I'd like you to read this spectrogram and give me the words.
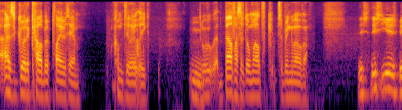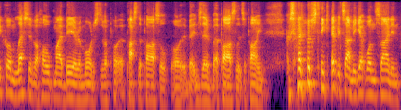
as good a caliber player as him come to the elite league. Mm. Belfast have done well to, to bring him over. This this year's become less of a hold my beer and more just of a pass the parcel, or instead of a parcel, it's a pint. Because I just think every time you get one signing,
